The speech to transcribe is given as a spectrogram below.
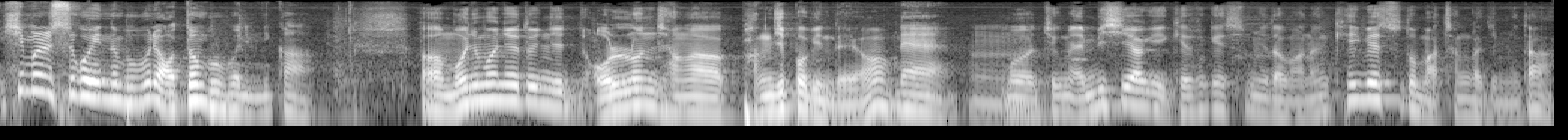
힘을 쓰고 있는 부분이 어떤 부분입니까? 어, 뭐니 뭐니 해도 이제 언론 장악 방지법인데요. 네. 뭐 지금 MBC 이야기 계속했습니다만은 KBS도 마찬가지입니다.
